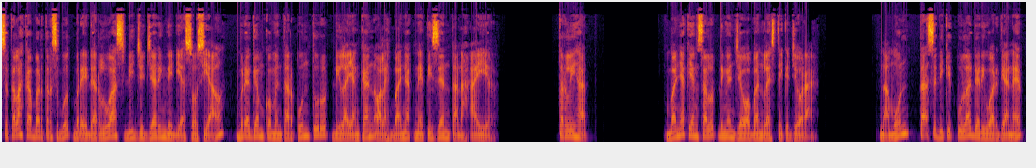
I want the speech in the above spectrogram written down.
setelah kabar tersebut beredar luas di jejaring media sosial, beragam komentar pun turut dilayangkan oleh banyak netizen tanah air. Terlihat, banyak yang salut dengan jawaban Lesti Kejora. Namun, tak sedikit pula dari warganet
